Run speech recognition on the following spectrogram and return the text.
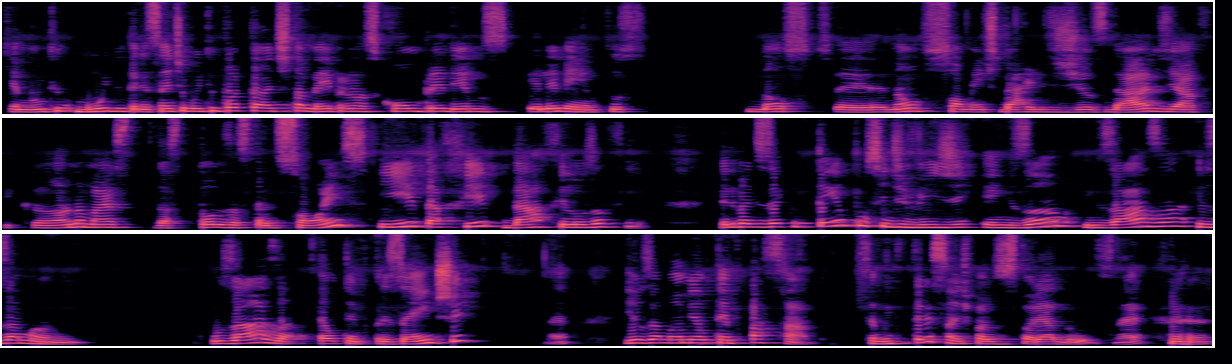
que é muito, muito interessante e muito importante também para nós compreendermos elementos não, é, não somente da religiosidade africana, mas das todas as tradições e da, fi, da filosofia. Ele vai dizer que o tempo se divide em, zam, Zaza e Zamami. O Zaza é o tempo presente né, e o Zamami é o tempo passado. Isso é muito interessante para os historiadores. Né?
